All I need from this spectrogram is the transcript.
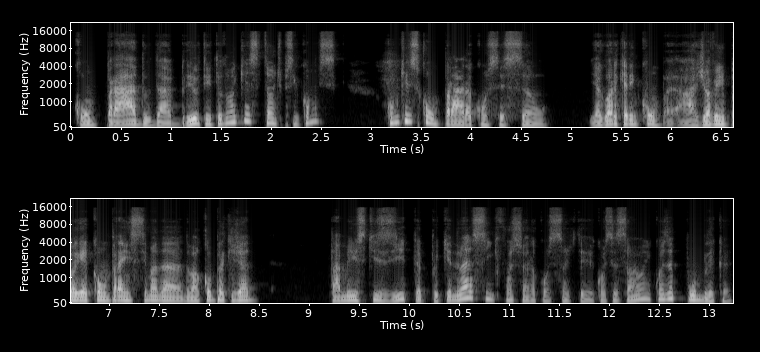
comprado da Abril, tem toda uma questão, tipo assim, como, como que eles compraram a concessão? E agora querem comprar. A Jovem Pan quer comprar em cima da, de uma compra que já tá meio esquisita, porque não é assim que funciona a concessão de TV. Concessão é uma coisa pública.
